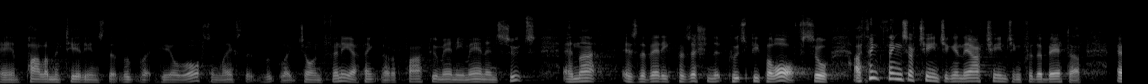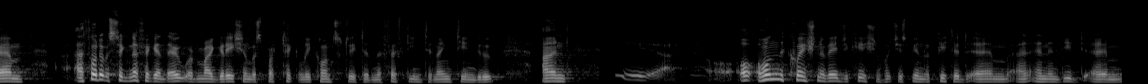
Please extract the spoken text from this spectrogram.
um, parliamentarians that look like Gail Ross and less that look like John Finney. I think there are far too many men in suits, and that is the very position that puts people off. So I think things are changing, and they are changing for the better. Um, I thought it was significant that outward migration was particularly concentrated in the 15 to 19 group. And uh, on the question of education, which has been repeated, um, and, and indeed um,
